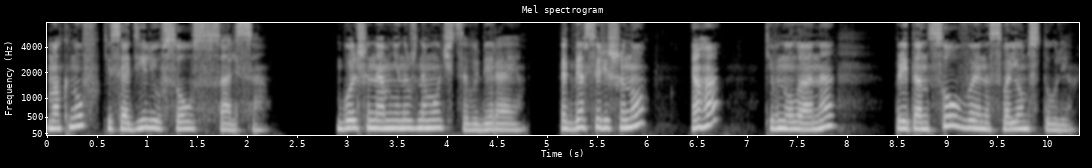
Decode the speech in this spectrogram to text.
макнув кисадилью в соус сальса. «Больше нам не нужно мучиться, выбирая. Тогда все решено?» «Ага», — кивнула она, пританцовывая на своем стуле.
